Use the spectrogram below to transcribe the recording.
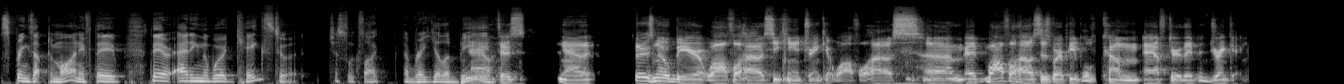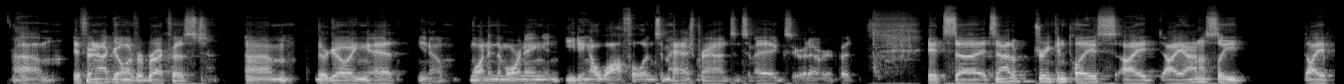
springs up to mind. If they're they're adding the word kegs to it, it just looks like a regular beer. There's no there's no beer at Waffle House. You can't drink at Waffle House. Um, at Waffle House is where people come after they've been drinking. Um, if they're not going for breakfast, um, they're going at you know one in the morning and eating a waffle and some hash browns and some eggs or whatever. But it's uh, it's not a drinking place. I I honestly I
